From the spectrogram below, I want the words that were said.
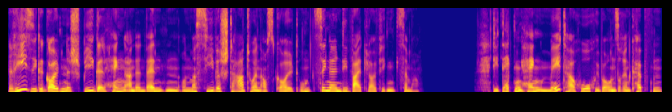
Riesige goldene Spiegel hängen an den Wänden und massive Statuen aus Gold umzingeln die weitläufigen Zimmer. Die Decken hängen meterhoch über unseren Köpfen,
